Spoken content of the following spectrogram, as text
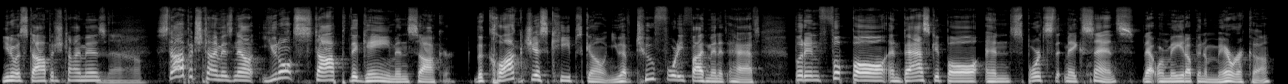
You know what stoppage time is? No. Stoppage time is now you don't stop the game in soccer. The clock just keeps going. You have two 45 minute halves, but in football and basketball and sports that make sense that were made up in America,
